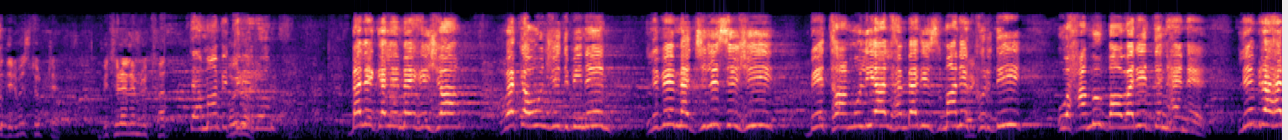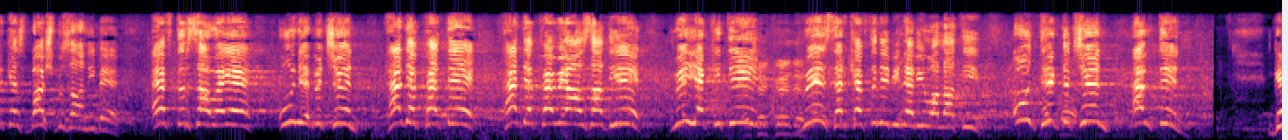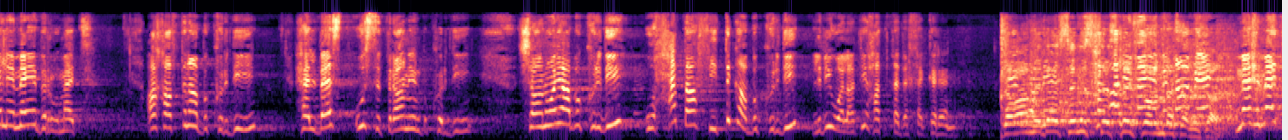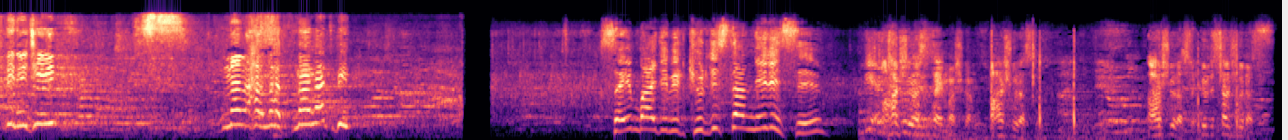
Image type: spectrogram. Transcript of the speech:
Dilimiz Türkçe. Bitirelim lütfen. Tamam bitiriyorum. Bele geleme heja ve kahun jid binin li meclisi jî bêtamûliya li hemberî zimanê Kurdî û hemû bawerê din hene. Lêbra herkes baş bizanî be. Ev tirsa we ye ûnê biçin HDP'tê HDP wê azadiyê wê yekîtî Teşekkür ederim. wê serkeftinê bînevî welatî. û stranên bi kurdî şanoya bi kurdî û heta fîtika bi kurdî li vî welatî hat qedexekirin Devam ederseniz kesmek zorunda kalacağım. Mehmet Meh- Mehmet Bin Sayın Baydemir, Kürdistan neresi? Aha şurası Sayın Başkan. Aha şurası. Aha şurası. Kürdistan şurası.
